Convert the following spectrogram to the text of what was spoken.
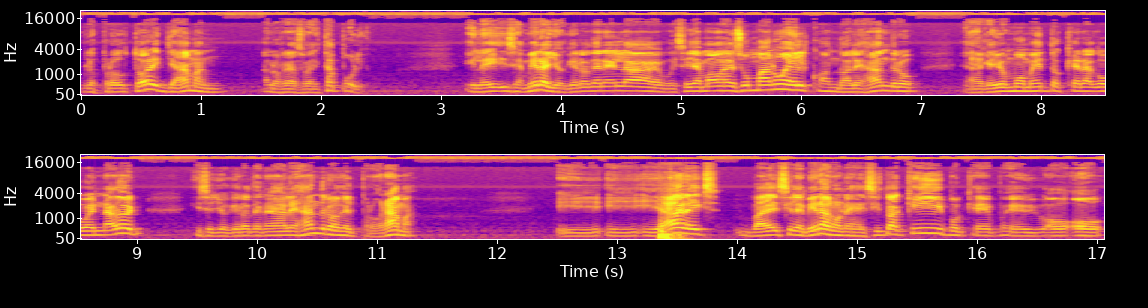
Los productores llaman a los relacionistas públicos y le dicen, mira, yo quiero tenerla, se llamaba Jesús Manuel, cuando Alejandro, en aquellos momentos que era gobernador, dice, yo quiero tener a Alejandro en el programa. Y, y- Alex va a decirle, mira, lo necesito aquí, porque, pues, o-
